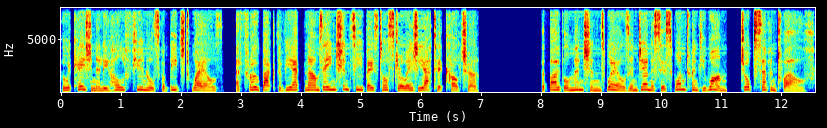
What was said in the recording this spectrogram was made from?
who occasionally hold funerals for beached whales, a throwback to Vietnam's ancient sea-based Austroasiatic culture. The Bible mentions whales in Genesis 1:21, Job 7:12,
